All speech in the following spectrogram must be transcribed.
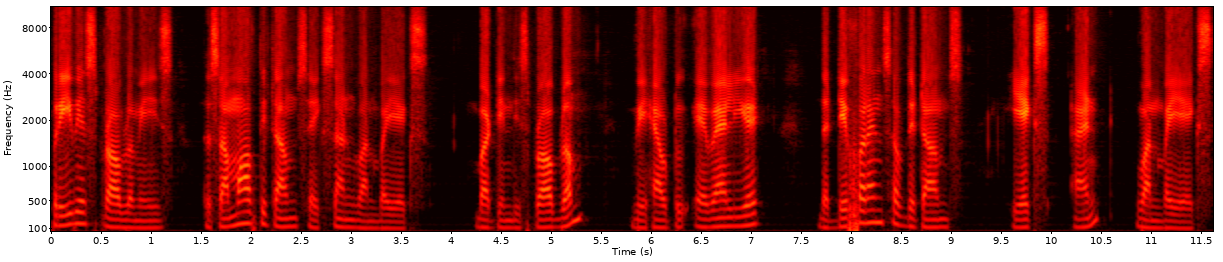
previous problem is the sum of the terms x and 1 by x. But in this problem we have to evaluate the difference of the terms x and 1 by x.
